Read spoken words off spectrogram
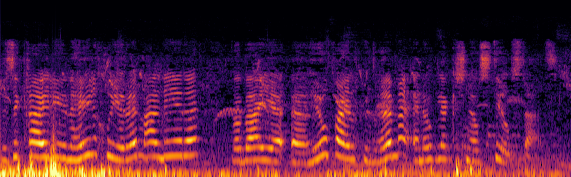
Dus ik ga jullie een hele goede rem aanleren, waarbij je uh, heel veilig kunt remmen en ook lekker snel stilstaat.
